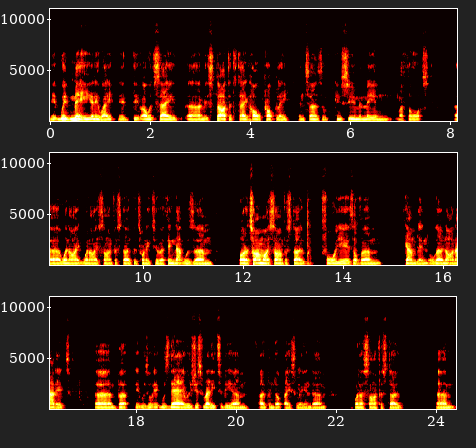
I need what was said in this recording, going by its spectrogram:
it, with me anyway, it, it, I would say um, it started to take hold properly in terms of consuming me and my thoughts uh, when I when I signed for Stoke at 22. I think that was um, by the time I signed for Stoke, four years of um, gambling, although not an addict, um, but it was it was there. It was just ready to be um, opened up basically. And um, when I signed for Stoke, um,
